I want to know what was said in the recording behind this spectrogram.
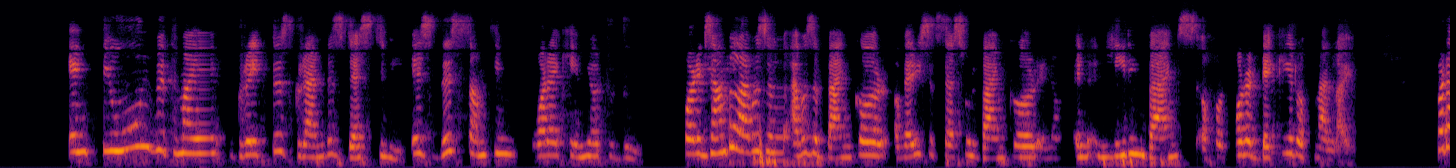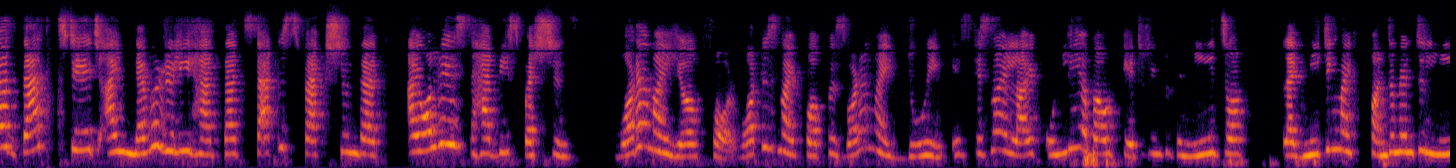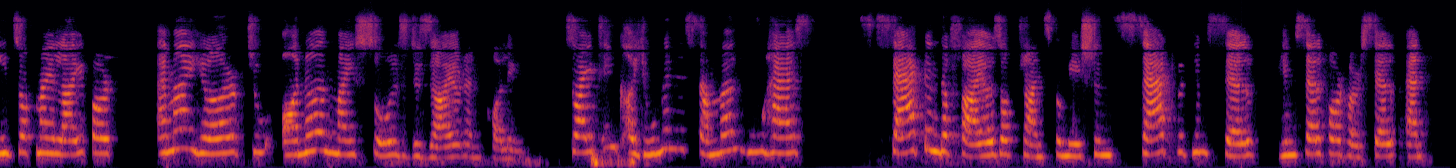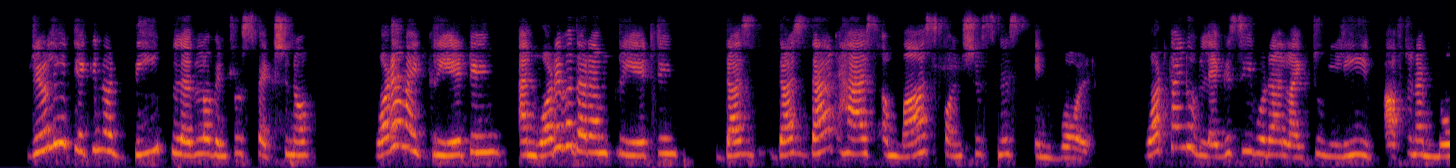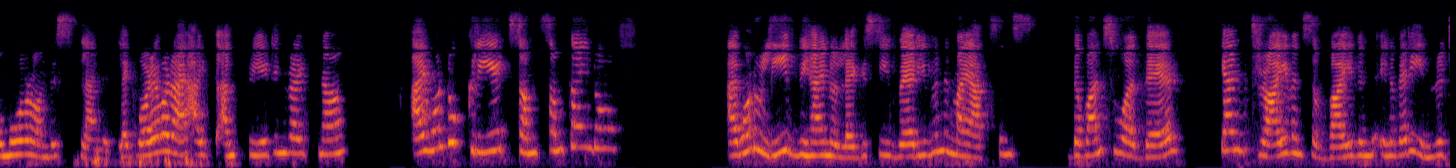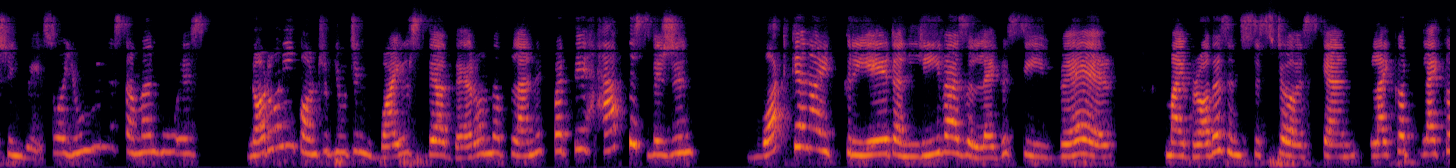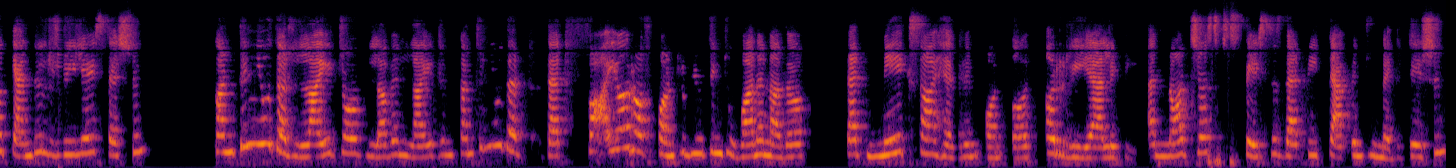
in tune with my greatest, grandest destiny? Is this something what I came here to do? For example, I was a, I was a banker, a very successful banker in, a, in, in leading banks for, for a decade of my life. But at that stage, I never really had that satisfaction that I always had these questions what am I here for? What is my purpose? What am I doing? Is, is my life only about catering to the needs of like meeting my fundamental needs of my life? Or am I here to honor my soul's desire and calling? So I think a human is someone who has sat in the fires of transformation, sat with himself, himself or herself, and really taken a deep level of introspection of what am I creating and whatever that I'm creating, does, does that has a mass consciousness involved? what kind of legacy would I like to leave after I'm no more on this planet? Like whatever I, I, I'm creating right now, I want to create some some kind of I want to leave behind a legacy where even in my absence, the ones who are there can thrive and survive in, in a very enriching way. So a human is someone who is not only contributing whilst they are there on the planet, but they have this vision. What can I create and leave as a legacy where my brothers and sisters can like a like a candle relay session continue that light of love and light and continue that that fire of contributing to one another that makes our heaven on earth a reality and not just spaces that we tap into meditation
